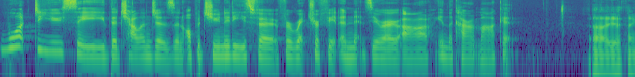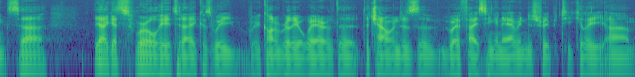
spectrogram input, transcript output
What do you see the challenges and opportunities for, for retrofit and net zero are in the current market? Uh, yeah, thanks. Uh, yeah, I guess we're all here today because we, we're kind of really aware of the, the challenges that we're facing in our industry, particularly um,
